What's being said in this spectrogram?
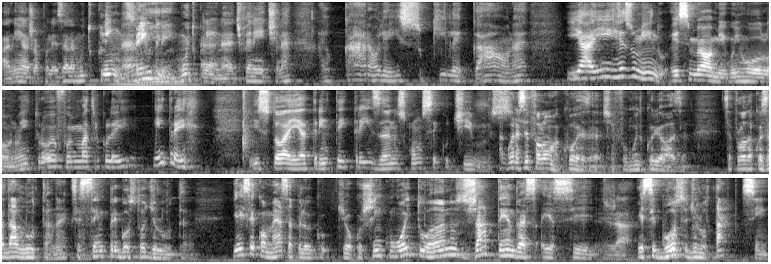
a linha japonesa ela é muito clean, né? Bem clean. Muito clean, é. né? Diferente, né? Aí o cara, olha isso, que legal, né? E aí, resumindo, esse meu amigo enrolou, não entrou, eu fui, me matriculei e entrei. Estou aí há 33 anos consecutivos. Agora você falou uma coisa, foi muito curiosa. Você falou da coisa da luta, né? Que você uhum. sempre gostou de luta. E aí você começa pelo Kyokushin com oito anos, já tendo essa, esse, já. esse gosto de lutar? Sim.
